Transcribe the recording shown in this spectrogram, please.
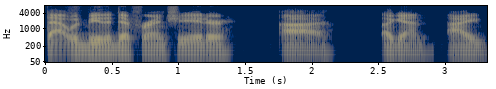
that would be the differentiator. Uh, again, I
